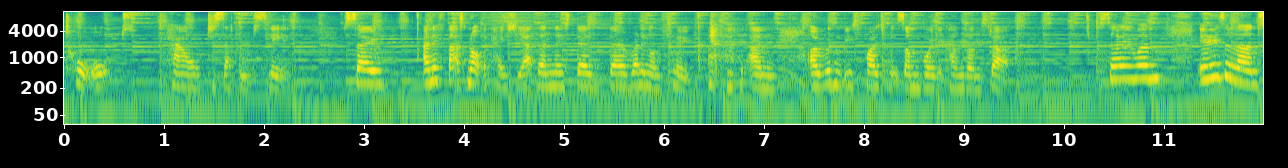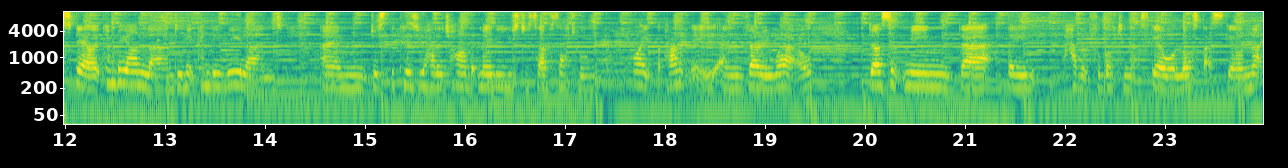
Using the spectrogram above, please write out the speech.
taught how to settle to sleep. So, and if that's not the case yet, then they're, they're running on fluke, and I wouldn't be surprised if at some point it comes unstuck. So, um, it is a learned skill, it can be unlearned and it can be relearned. Um, just because you had a child that maybe used to self settle quite apparently and very well doesn't mean that they haven't forgotten that skill or lost that skill, and that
